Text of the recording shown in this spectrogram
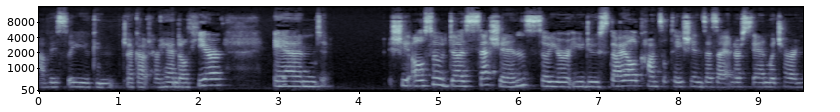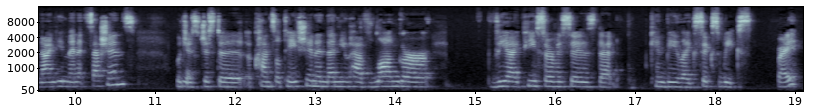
Obviously, you can check out her handle here. And she also does sessions. So you you do style consultations, as I understand, which are 90 minute sessions, which is just a, a consultation. And then you have longer VIP services that can be like six weeks, right?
